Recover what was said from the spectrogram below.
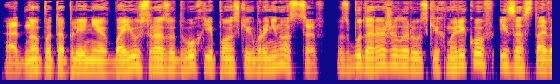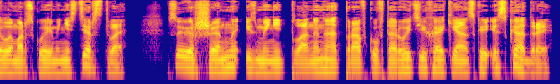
Одно потопление в бою сразу двух японских броненосцев взбудоражило русских моряков и заставило морское министерство совершенно изменить планы на отправку второй Тихоокеанской эскадры,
